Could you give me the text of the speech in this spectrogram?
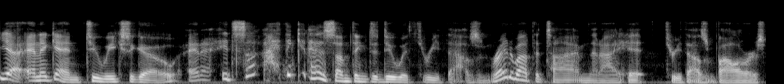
yeah, and again, two weeks ago, and it's I think it has something to do with three thousand. Right about the time that I hit three thousand followers,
